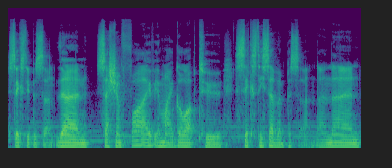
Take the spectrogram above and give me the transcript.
60%. Then session five, it might go up to 67%. And then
